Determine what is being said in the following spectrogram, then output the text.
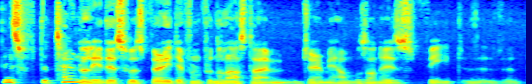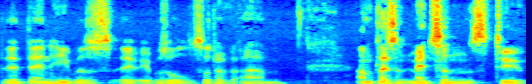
this the, tonally this was very different from the last time Jeremy Hunt was on his feet. Then he was it was all sort of um, unpleasant medicines to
